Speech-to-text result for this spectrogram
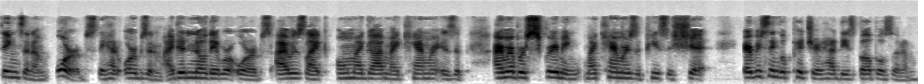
things in them, orbs. They had orbs in them. I didn't know they were orbs. I was like, oh my God, my camera is a, I remember screaming, my camera is a piece of shit. Every single picture had these bubbles in them.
